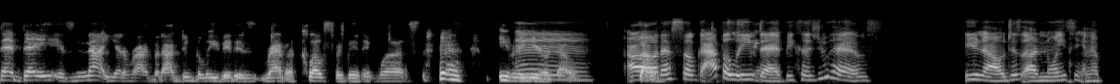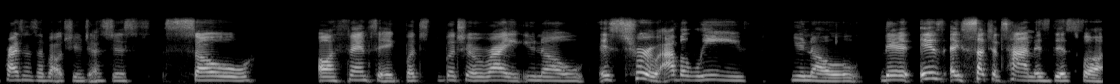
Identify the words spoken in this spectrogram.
that day is not yet arrived, but I do believe it is rather closer than it was even a mm. year ago. Mm. Oh, so, that's so good. I believe that because you have you know, just anointing and a presence about you just just so authentic. But but you're right, you know, it's true. I believe, you know, there is a such a time as this for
